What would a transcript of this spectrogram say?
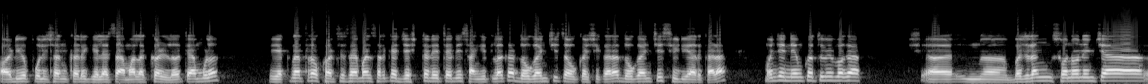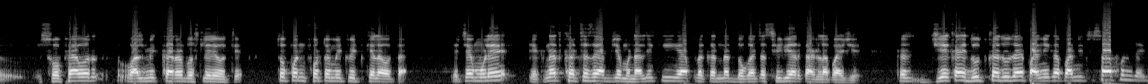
ऑडिओ पोलिसांकडे गेल्याचं आम्हाला कळलं. त्यामुळं एकनाथराव खडसे साहेबांसारख्या ज्येष्ठ नेत्यांनी सांगितलं का दोघांची चौकशी करा दोघांची सीडीआर काढा. म्हणजे नेमकं तुम्ही बघा बजरंग सोनवणेंच्या सोफ्यावर वाल्मिक बसलेले होते. तो पण फोटो मी ट्विट केला होता. त्याच्यामुळे एकनाथ खडसे साहेब जे म्हणाले की या प्रकरणात दोघांचा सीडीआर काढला पाहिजे. तर जे काय दूध का दूध आहे पाणी का पाणी ते साफ होऊन जाईल.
